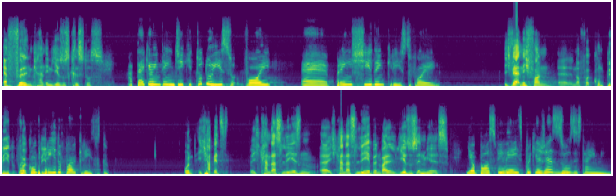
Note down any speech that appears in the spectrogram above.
erfüllen kann in Jesus Christus. Até que eu entendi que tudo isso foi é, preenchido em Cristo, foi, Ich werde nicht von, äh, noch voll cumprido, foi voll cumprido. cumprido por Cristo. Und ich habe jetzt, ich kann das lesen, äh, ich kann das leben, weil Jesus in mir ist. E eu posso viver isso porque Jesus está em mim.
